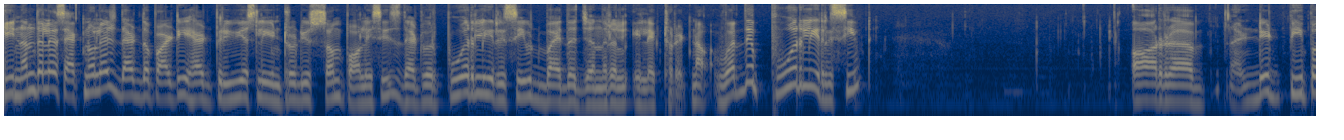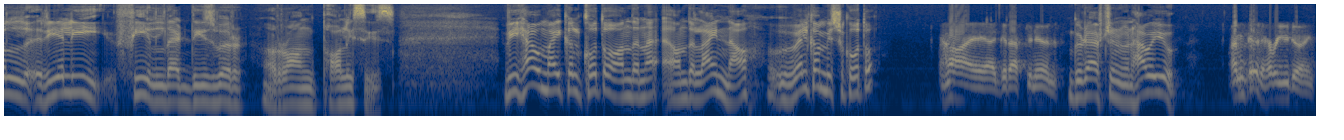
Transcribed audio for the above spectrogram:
He nonetheless acknowledged that the party had previously introduced some policies that were poorly received by the general electorate. Now, were they poorly received? or uh, did people really feel that these were wrong policies? We have Michael Coteau on the on the line now. Welcome, Mr. Coteau. Hi. Uh, good afternoon. Good afternoon. How are you? I'm good. How are you doing?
